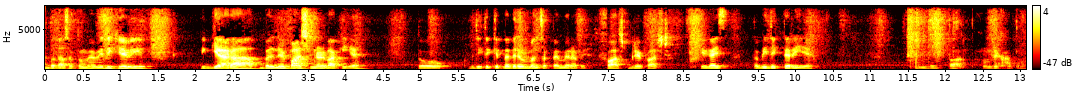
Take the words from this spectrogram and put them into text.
बता सकता हूँ मैं। अभी देखिए, अभी ग्यारह बजने में पाँच मिनट बाकी है। तो अभी देखते कितना देर में बन सकता है मेरा अभी फास्ट ब्रेकफास्ट ठीक है गाइस तो अभी देखते रहिए। दिखाता हूँ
